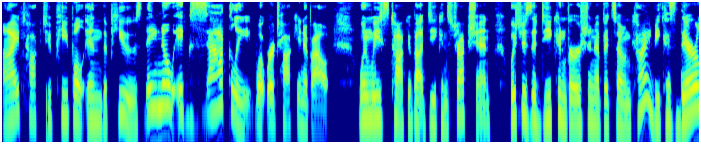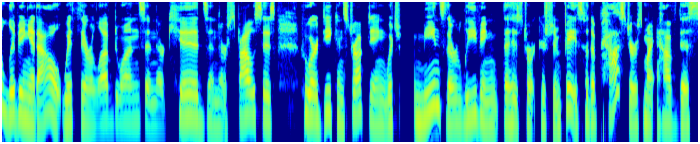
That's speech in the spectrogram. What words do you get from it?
I talk to people in the pews, they know exactly what we're talking about when we talk about deconstruction, which is a deconversion of its own kind because they're living it out with their loved ones and their kids and their spouses who are deconstructing, which means they're leaving the historic Christian faith. So the pastors might have this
